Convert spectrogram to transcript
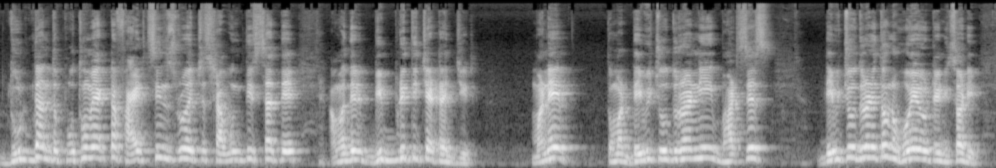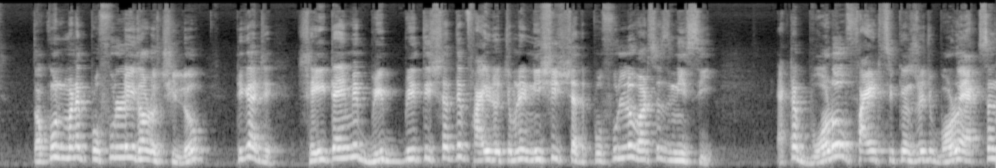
দুর্দান্ত প্রথমে একটা ফাইট সিনস রয়েছে শ্রাবন্তীর সাথে আমাদের বিবৃতি চ্যাটার্জির। মানে তোমার দেবী চৌধুরানী ভার্সেস দেবী চৌধুরানী তখন হয়ে ওঠেনি সরি তখন মানে প্রফুল্লই ধরো ছিল, ঠিক আছে? সেই টাইমে বিবৃতির সাথে ফাইট হচ্ছে মানে নিশির সাথে, প্রফুল্ল ভার্সেস নিশি। একটা বড় ফাইট সিকোয়েন্স রয়েছে, বড় অ্যাকশন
